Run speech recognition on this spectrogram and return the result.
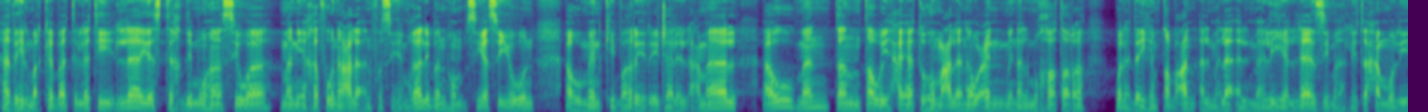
هذه المركبات التي لا يستخدمها سوى من يخافون على أنفسهم، غالبا هم سياسيون أو من كبار رجال الأعمال أو من تنطوي حياتهم على نوع من المخاطرة ولديهم طبعا الملاءة المالية اللازمة لتحمل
